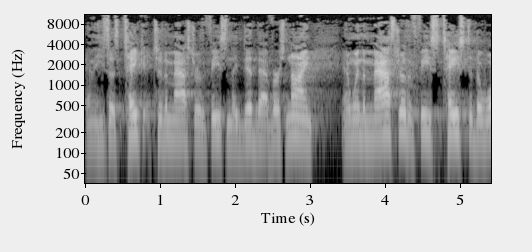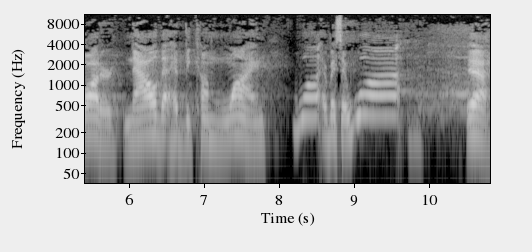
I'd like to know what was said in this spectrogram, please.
And he says, Take it to the master of the feast. And they did that. Verse 9 And when the master of the feast tasted the water, now that had become wine, what? Everybody say, What? Yeah.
